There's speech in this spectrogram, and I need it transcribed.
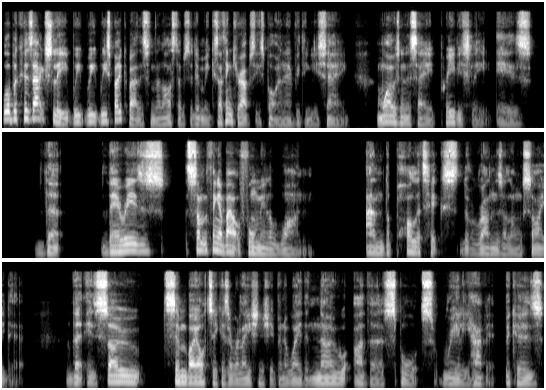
Well, because actually, we, we, we spoke about this in the last episode, didn't we? Because I think you're absolutely spot on everything you say. And what I was going to say previously is that there is something about Formula One and the politics that runs alongside it that is so symbiotic as a relationship in a way that no other sports really have it because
